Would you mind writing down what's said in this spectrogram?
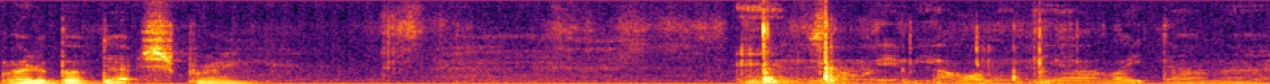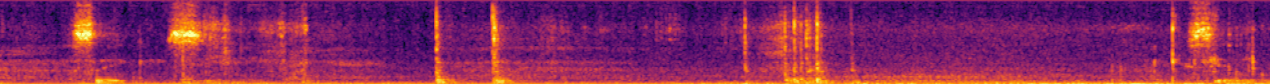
Right above that spring. And there's no way of me holding the uh, light down there so you can see anything I can see a little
